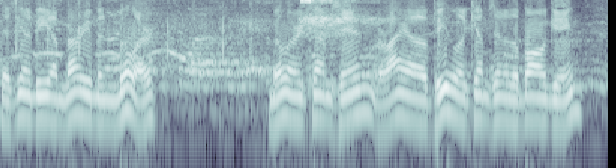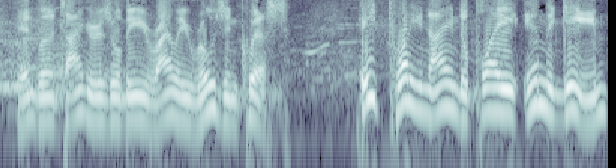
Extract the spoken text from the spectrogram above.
is going to be a Merriman Miller. Miller comes in. Mariah Avila comes into the ball game. In for the Tigers will be Riley Rosenquist. 8.29 to play in the game.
